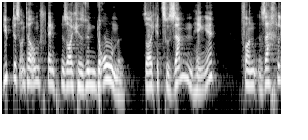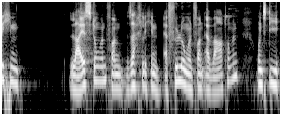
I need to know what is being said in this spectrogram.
gibt es unter Umständen solche Syndrome, solche Zusammenhänge von sachlichen Leistungen, von sachlichen Erfüllungen von Erwartungen und die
